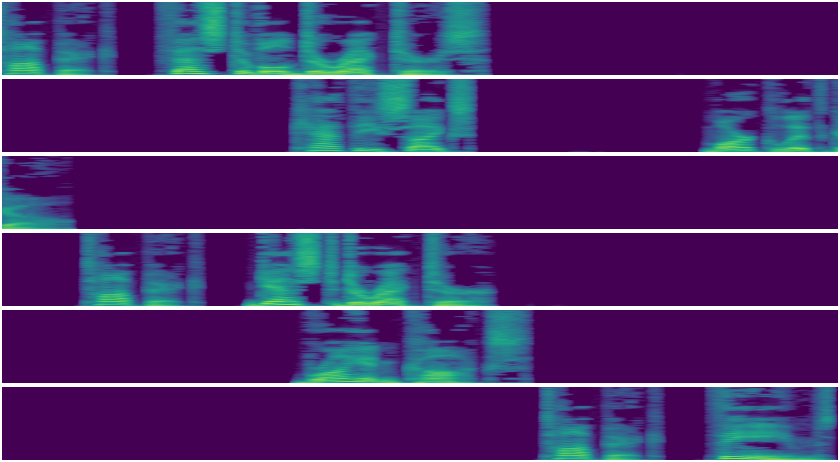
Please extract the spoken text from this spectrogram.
Topic Festival directors Kathy Sykes Mark Lythgoe Guest director. Brian Cox. Topic. Themes.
